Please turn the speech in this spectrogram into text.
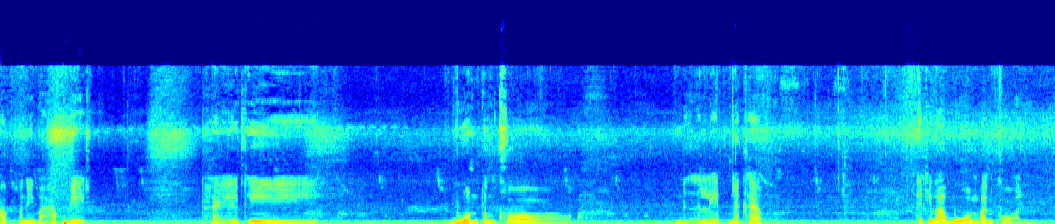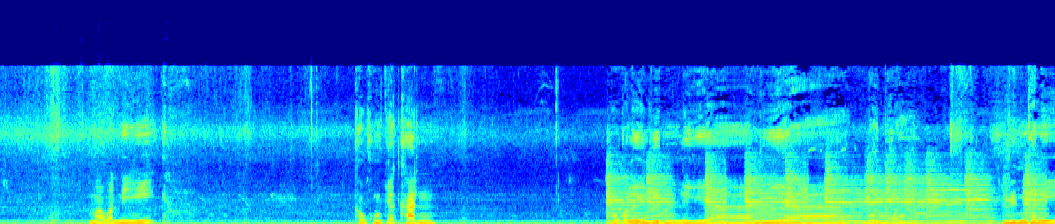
ครับวันนี้มาอัปเดตแผลที่บวมตรงข้อเหนือเล็บนะครับไอ้ที่ว่าบวมวันก่อน มาวันนี้ เขาคงจะคัน เขาก็เลยลิ้นเลียเลียบ่อยๆ ลิ้นเขานี่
